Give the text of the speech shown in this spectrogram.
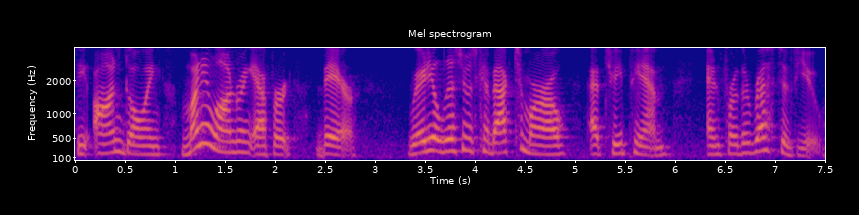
the ongoing money laundering effort there. Radio listeners come back tomorrow at 3 p.m. And for the rest of you,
